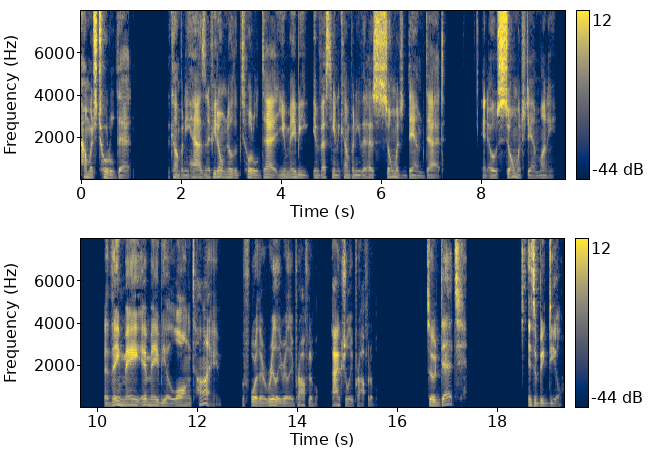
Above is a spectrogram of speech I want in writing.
how much total debt the company has and if you don't know the total debt you may be investing in a company that has so much damn debt and owes so much damn money that they may it may be a long time before they're really, really profitable, actually profitable. So, debt is a big deal.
